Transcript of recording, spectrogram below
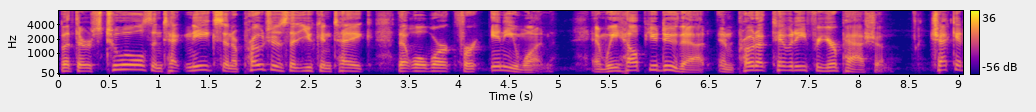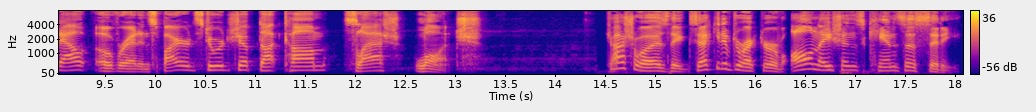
but there's tools and techniques and approaches that you can take that will work for anyone. And we help you do that in productivity for your passion. Check it out over at inspiredstewardship.com slash launch. Joshua is the executive director of All Nations Kansas City,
